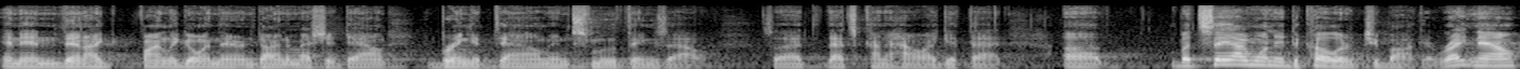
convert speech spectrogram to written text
and then, then I finally go in there and Dynamesh it down, bring it down, and smooth things out. So that, that's kind of how I get that. Uh, but say I wanted to color Chewbacca. Right now,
